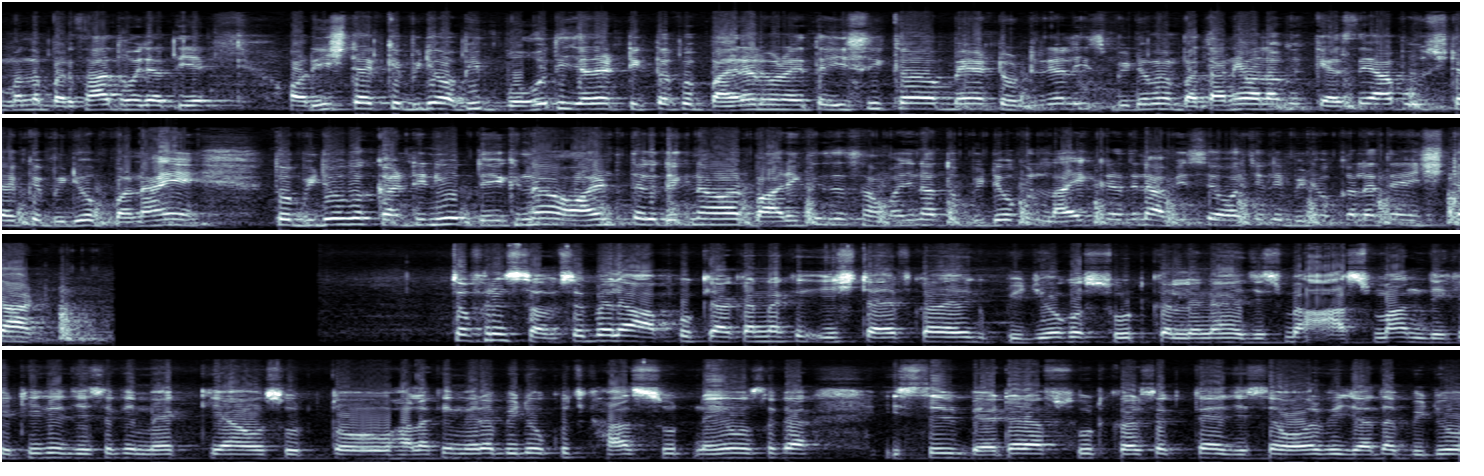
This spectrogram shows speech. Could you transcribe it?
मतलब बरसात हो जाती है। और इस टाइप के वीडियो अभी बहुत ही ज़्यादा टिकटॉक पर वायरल हो रहे थे। इसी का मैं ट्यूटोरियल इस वीडियो में बताने वाला हूँ कि कैसे आप उस टाइप के वीडियो बनाएँ। तो वीडियो को कंटिन्यू देखना एंड तक देखना और बारीकी से समझना। तो वीडियो को लाइक कर देना। अभी से और चलिए वीडियो कर लेते हैं स्टार्ट तो फिर सबसे पहले आपको क्या करना है कि इस टाइप का एक वीडियो को शूट कर लेना है, जिसमें आसमान दिखे, ठीक है? जैसे कि मैं किया हूँ शूट तो हालाँकि मेरा वीडियो कुछ खास शूट नहीं हो सका। इससे भी बेटर आप शूट कर सकते हैं, जिससे और भी ज़्यादा वीडियो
